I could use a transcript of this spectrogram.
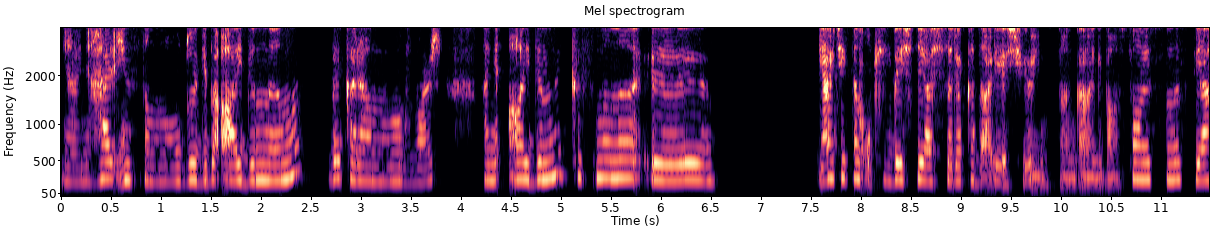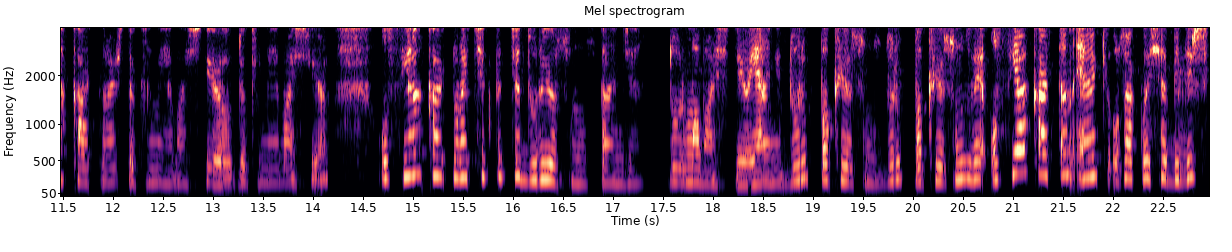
Yani her insanın olduğu gibi aydınlığımız ve karanlığımız var. Hani aydınlık kısmını e, gerçekten 35'li yaşlara kadar yaşıyor insan galiba. Sonrasında siyah kartlar dökülmeye başlıyor, dökülmeye başlıyor. O siyah kartlar çıktıkça duruyorsunuz bence. Durma başlıyor. Yani durup bakıyorsunuz, durup bakıyorsunuz ve o siyah karttan eğer ki uzaklaşabilir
